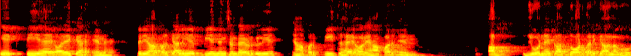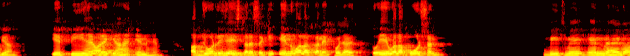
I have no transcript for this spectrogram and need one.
एक पी है और एक क्या है एन है। फिर यहाँ पर क्या लिए? पीएन जंक्शन डायोड के लिए यहाँ पर पी है और यहाँ पर एन अब जोड़ने का तौर तरीका अलग हो गया। ये पी है और एक यहाँ एन है। अब जोड़ दीजिए इस तरह से कि एन वाला कनेक्ट हो जाए। तो ए वाला पोर्शन बीच में एन रहेगा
